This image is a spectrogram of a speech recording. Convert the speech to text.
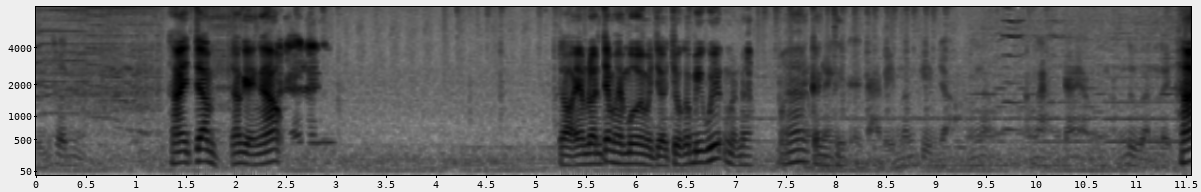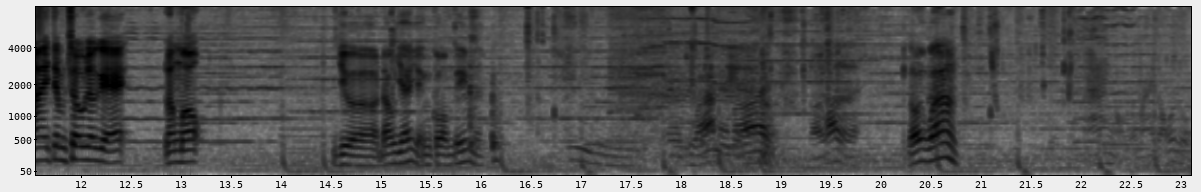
Tuyển sinh 200 cho ghiền áo. Rồi em lên chấm 20 mà chờ chưa có bí quyết nữa nè. Má Em căng thiệt. cài- điểm kim cho anh Hắn làm Hắn làm cái anh hắn đưa anh liền 200 xu cho ghệ. Lần 1. Vừa đấu giá cô một tí nè. quá anh em ơi. nói quá rồi Đói quá. Đói luôn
